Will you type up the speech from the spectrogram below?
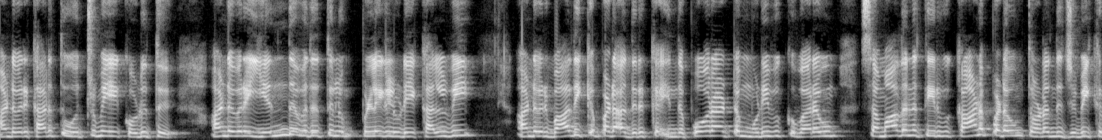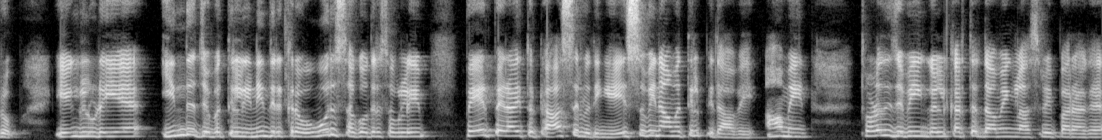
ஆண்டவரை கருத்து ஒற்றுமையை கொடுத்து ஆண்டவரை எந்த விதத்திலும் பிள்ளைகளுடைய கல்வி ஆண்டவர் பாதிக்கப்படாதிருக்க இந்த போராட்டம் முடிவுக்கு வரவும் சமாதான தீர்வு காணப்படவும் தொடர்ந்து ஜெபிக்கிறோம். எங்களுடைய இந்த ஜெபத்தில் இணைந்திருக்கிற ஒவ்வொரு சகோதர சகோதரையும் பேர் பேராய் தொட்டு ஆசிர்வதிங்க. இயேசுவி நாமத்தில் பிதாவே. ஆமேன். தொடர்ந்து ஜெபியுங்கள். கர்த்தர் தாமையங்கள் ஆசிரியப்பாராக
